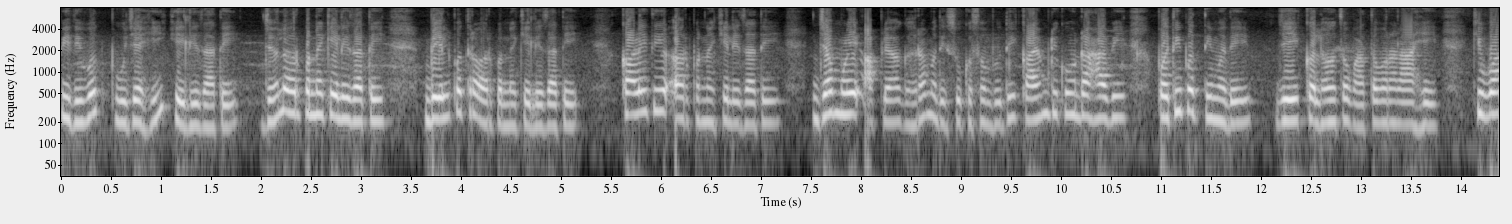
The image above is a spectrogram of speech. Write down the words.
विधिवत पूजाही केली जाते. जल अर्पण केले जाते बेलपत्र अर्पण केले जाते काळे तीळ अर्पण केले जाते ज्यामुळे आपल्या घरामध्ये सुखसमृद्धी कायम टिकून राहावी. पतीपत्तीमध्ये जे कलहचं वातावरण आहे किंवा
